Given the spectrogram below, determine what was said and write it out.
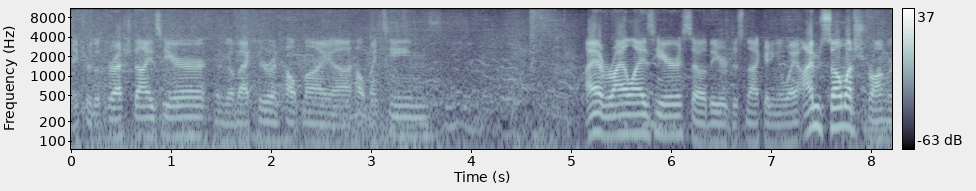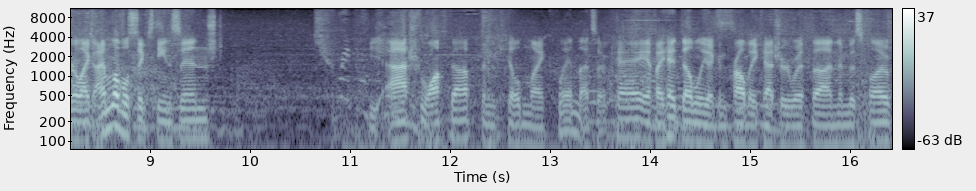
Make sure the Thresh dies here, gonna go back through and help my, uh, help my team. I have Rylai's here, so they're just not getting away. I'm so much stronger. Like, I'm level 16 singed. The Ashe walked up and killed my Quinn. That's okay. If I hit W, I can probably catch her with uh, Nimbus Cloak.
